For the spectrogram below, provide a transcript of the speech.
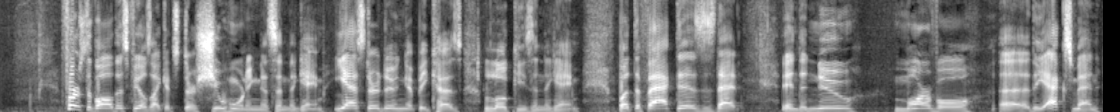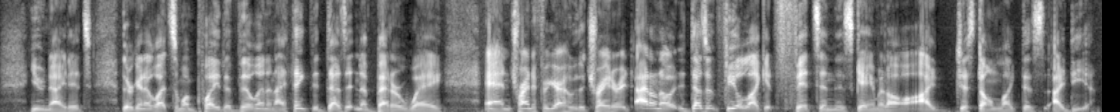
First of all, this feels like it's they're shoehorning this in the game. Yes, they're doing it because Loki's in the game. But the fact is is that in the new Marvel, uh, the X Men United, they're going to let someone play the villain, and I think that does it in a better way. And trying to figure out who the traitor, it, I don't know, it doesn't feel like it fits in this game at all. I just don't like this idea.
